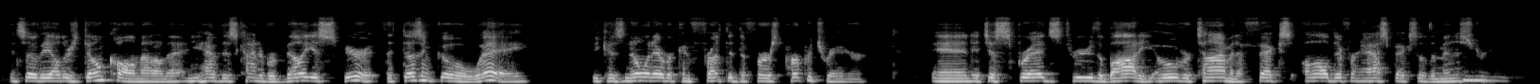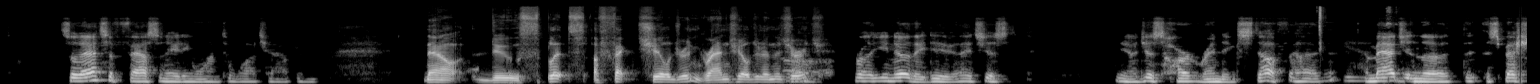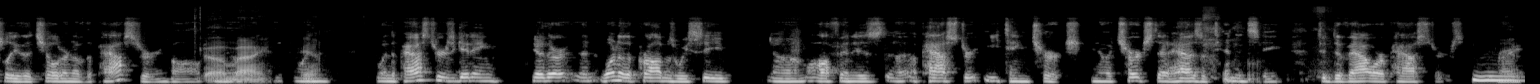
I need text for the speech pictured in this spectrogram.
And so the elders don't call him out on that. And you have this kind of rebellious spirit that doesn't go away because no one ever confronted the first perpetrator. And it just spreads through the body over time and affects all different aspects of the ministry. Hmm. So that's a fascinating one to watch happen. Now, do splits affect children, grandchildren in the church? Oh, well, you know they do. It's just, you know, just heartrending stuff. Uh, Yeah. imagine the, the, especially the children of the pastor involved. Oh, you know, my. When, Yeah. when the pastor is getting, you know, there. and One of the problems we see um, often is a pastor eating church. You know, a church that has a tendency to devour pastors. Hmm. Right.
